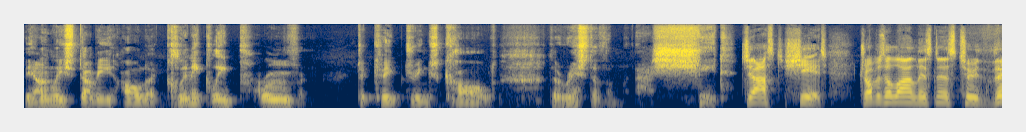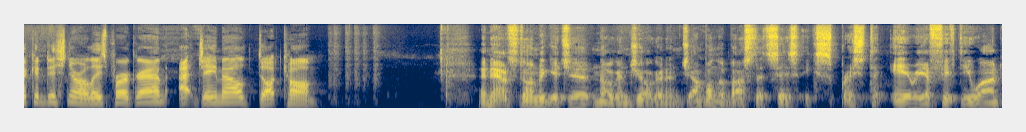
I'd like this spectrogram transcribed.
the only stubby holder clinically proven to keep drinks cold. The rest of them shit. Just shit. Drop us a line, listeners, to the conditional release program at gmail.com. And now it's time to get your noggin jogging and jump on the bus that says Express to Area 51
